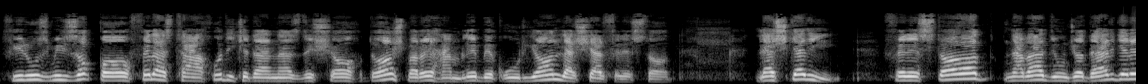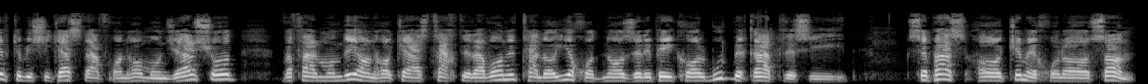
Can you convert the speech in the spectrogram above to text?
فیروز میرزا قافل از تعهدی که در نزد شاه داشت برای حمله به قوریان لشکر فرستاد. لشکری فرستاد نبرد اونجا در گرفت که به شکست افغانها منجر شد و فرمانده آنها که از تخت روان طلایی خود ناظر پیکار بود به قتل رسید. سپس حاکم خراسان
